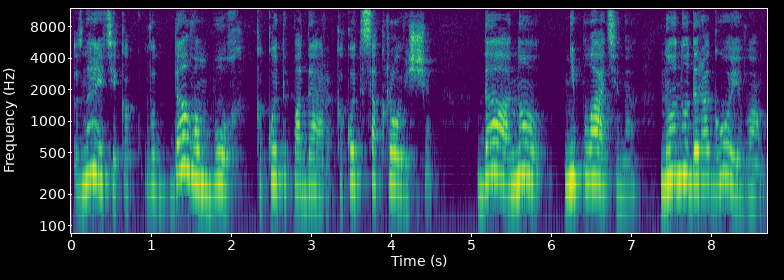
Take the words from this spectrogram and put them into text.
знаете, как вот дал вам Бог какой-то подарок, какое-то сокровище. Да, оно не платина, но оно дорогое вам,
